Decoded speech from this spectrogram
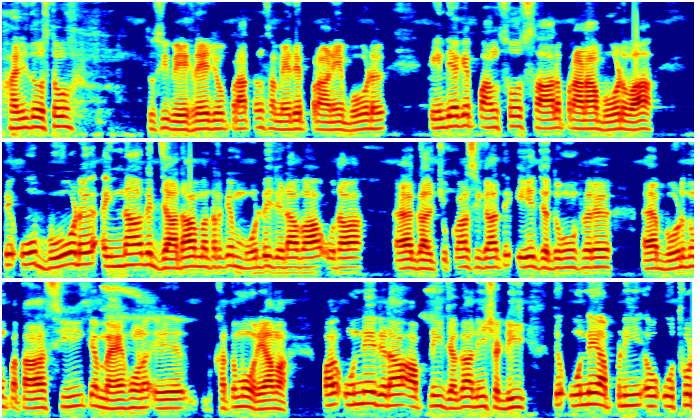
ਹਾਂਜੀ ਦੋਸਤੋ ਤੁਸੀਂ ਵੇਖ ਰਹੇ ਜੋ ਪ੍ਰਾਤਨ ਸਮੇਂ ਦੇ ਪੁਰਾਣੇ ਬੋਰਡ ਕਹਿੰਦੇ ਆ ਕਿ 500 ਸਾਲ ਪੁਰਾਣਾ ਬੋਰਡ ਵਾ। ਤੇ ਉਹ ਬੋਰਡ ਇੰਨਾ ਕਿ ਜ਼ਿਆਦਾ ਮਤਲਬ ਕਿ ਮੁੱਢ ਜਿਹੜਾ ਵਾ ਉਹਦਾ ਗਲ ਚੁੱਕਾ ਸੀਗਾ ਤੇ ਇਹ ਜਦੋਂ ਫਿਰ ਬੋਰਡ ਨੂੰ ਪਤਾ ਸੀ ਕਿ ਮੈਂ ਹੁਣ ਇਹ ਖਤਮ ਹੋ ਰਿਹਾ ਵਾਂ, ਪਰ ਉਹਨੇ ਜਿਹੜਾ ਆਪਣੀ ਜਗ੍ਹਾ ਨਹੀਂ ਛੱਡੀ ਤੇ ਉਹਨੇ ਆਪਣੀ ਉਹ- ਉਥੋਂ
